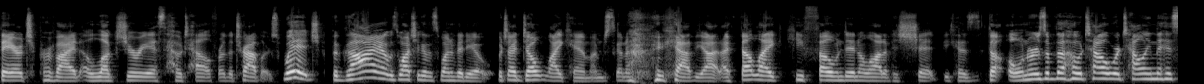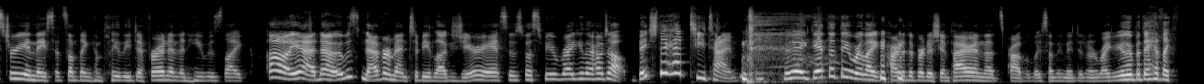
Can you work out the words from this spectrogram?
there to provide a luxurious hotel for the travelers. Which the guy I was watching in this one video, which I don't like him, I'm just gonna caveat. I felt like he phoned in a lot of his shit because the owners of the hotel were telling the history and they said something completely different. And then he was like, Oh yeah, no, it was never meant to be luxurious. It was supposed to be a regular hotel. Bitch, they had tea time. I get that they were like part of the British Empire and that's probably something they did on a regular, but they had like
